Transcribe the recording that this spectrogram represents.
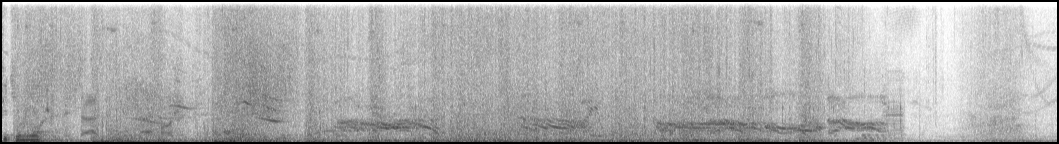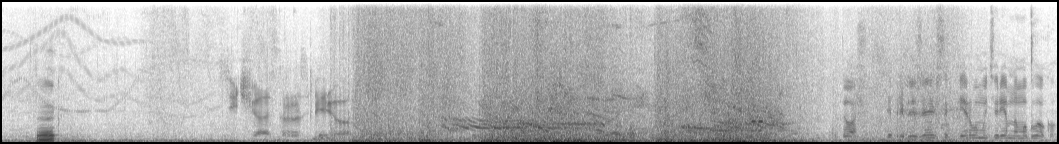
Лечите мне. Так, Сейчас разберем. Тош, ты приближаешься к первому тюремному блоку.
